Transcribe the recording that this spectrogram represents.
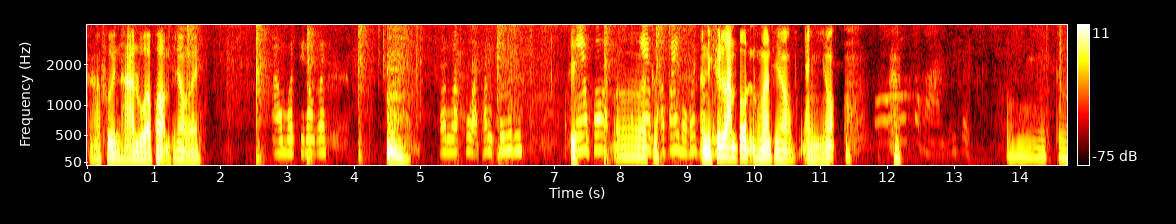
หาฟืนหาหลัวพร้อมพี่น้องเอ้ย เอาหมดพี่น้องเอ้ยทั้งละขวดทั้งปืนพี่ แง้วพอดเอบักอแง้วตัวเอาไปบอกว่าอันนี้คือลำต้นของมันพี่น้องอย่างนี้เนาะโอ้ตัว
